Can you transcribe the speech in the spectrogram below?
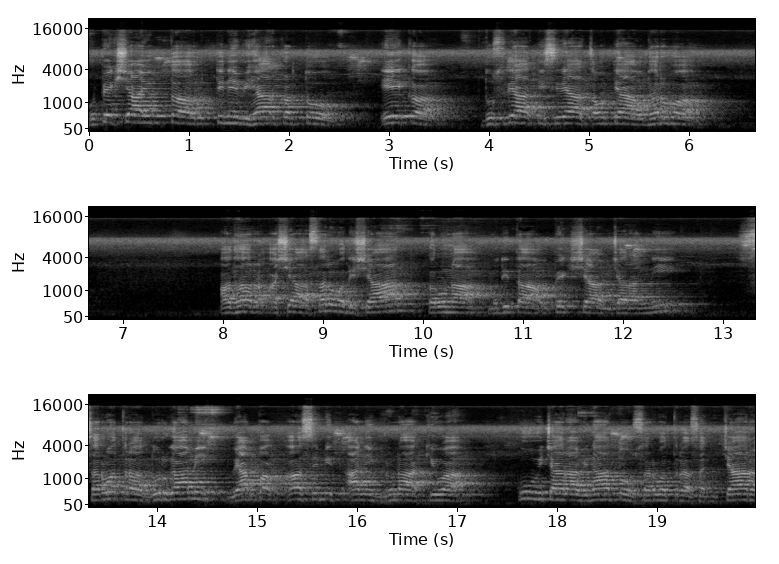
उपेक्षायुक्त वृत्तीने विहार करतो एक दुसऱ्या तिसऱ्या चौथ्या उधर्व अधर अशा सर्व दिशांत करुणा मुदिता उपेक्षा विचारांनी सर्वत्र दुर्गामी व्यापक असीमित आणि घृणा किंवा कुविचाराविना तो सर्वत्र संचार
